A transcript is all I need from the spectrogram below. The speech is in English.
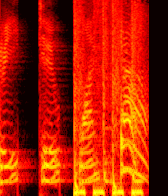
Three, two, one, go!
